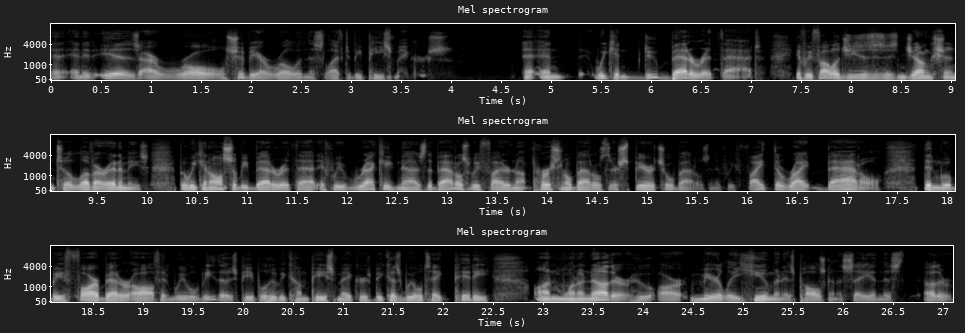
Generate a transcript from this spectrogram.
and, and it is our role, should be our role in this life to be peacemakers. And, and we can do better at that if we follow Jesus' injunction to love our enemies. But we can also be better at that if we recognize the battles we fight are not personal battles, they're spiritual battles. And if we fight the right battle, then we'll be far better off. And we will be those people who become peacemakers because we will take pity on one another who are merely human, as Paul's going to say in this other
